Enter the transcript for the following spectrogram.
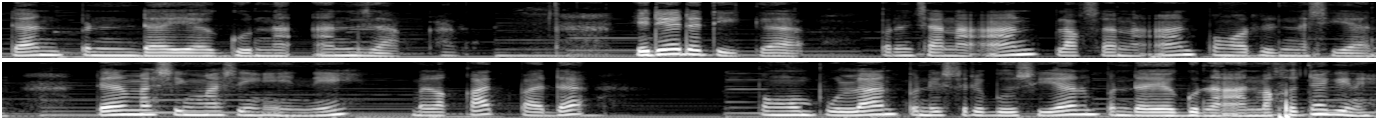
dan pendayagunaan zakat. Jadi ada tiga, perencanaan, pelaksanaan, pengordinasian dan masing-masing ini melekat pada pengumpulan, pendistribusian, pendayagunaan. Maksudnya gini.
